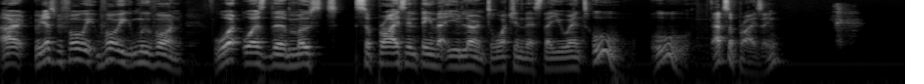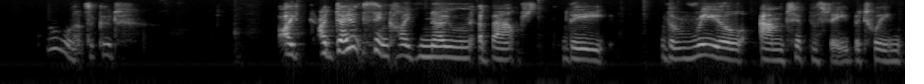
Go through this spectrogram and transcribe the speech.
All right. Just before we before we move on, what was the most surprising thing that you learned watching this? That you went, ooh, ooh, that's surprising. Oh, that's a good. I I don't think I'd known about the the real antipathy between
